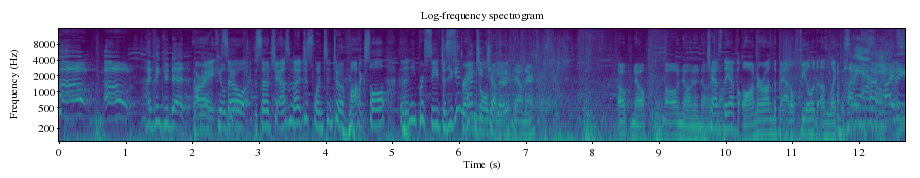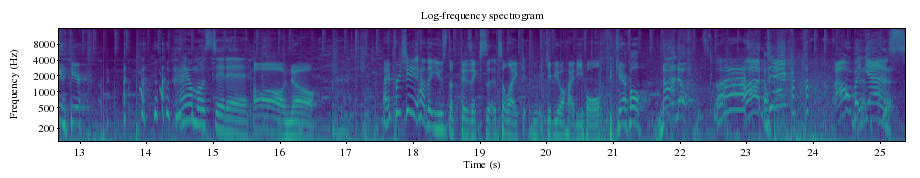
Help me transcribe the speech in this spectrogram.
Oh oh! I think you're dead. I think all I right. So you. so Chaz and I just went into a foxhole, and then he proceeded to you can punch strangle each other down there. Oh no! Oh no no no! Chaz, no. they have honor on the battlefield, unlike I'm us. hiding, I'm hiding in here. I almost did it. Oh no! I appreciate how they use the physics to like give you a hidey hole. Be careful! No no no! Ah, Dick! Oh, but yes!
